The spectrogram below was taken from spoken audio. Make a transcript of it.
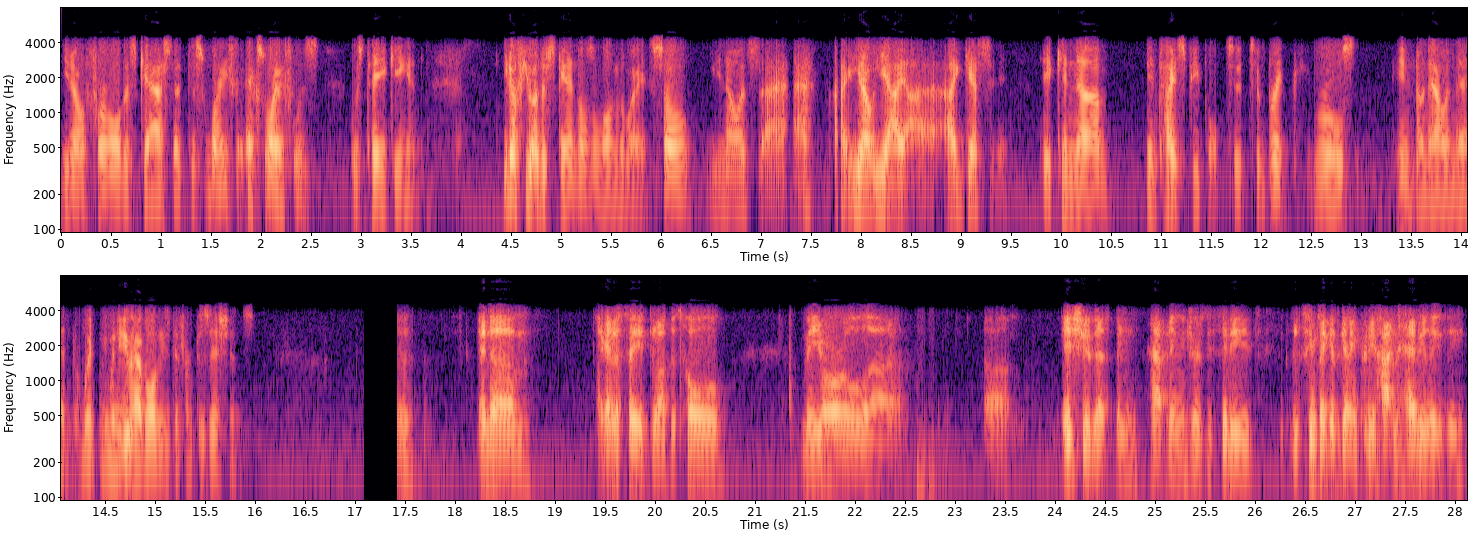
you know, for all this gas that this wife ex-wife was was taking and you know, a few other scandals along the way. So, you know, it's, uh, I, you know, yeah, I, I guess it can um, entice people to to break rules, you know, now and then when when you do have all these different positions. Hmm. And um, I got to say, throughout this whole mayoral uh, um, issue that's been happening in Jersey City, it's, it seems like it's getting pretty hot and heavy lately.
